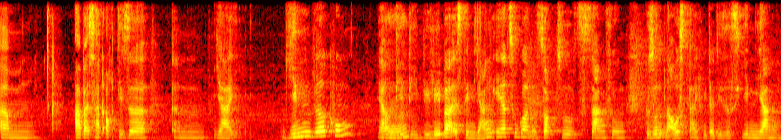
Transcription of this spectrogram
ähm, aber es hat auch diese ähm, ja, Yin-Wirkung. Ja, mhm. und die, die, die Leber ist dem Yang eher zugeordnet und sorgt sozusagen für einen gesunden Ausgleich, wieder dieses Yin-Yang.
